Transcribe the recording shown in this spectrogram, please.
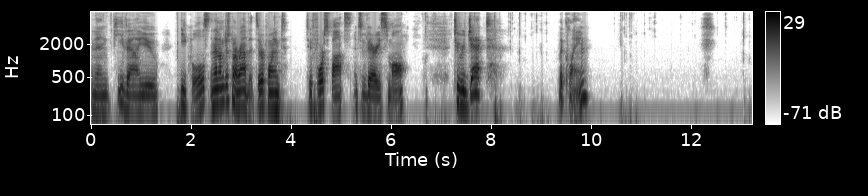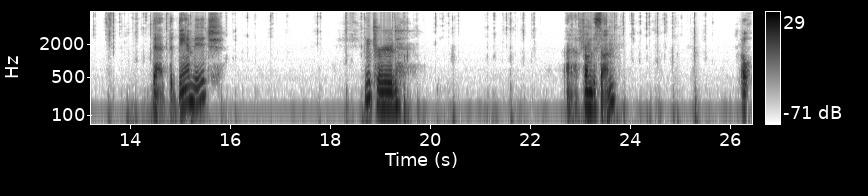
and then p-value equals, and then I'm just going to round it, 0.24 spots, it's very small. To reject the claim, that the damage incurred uh, from the sun. Oh,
